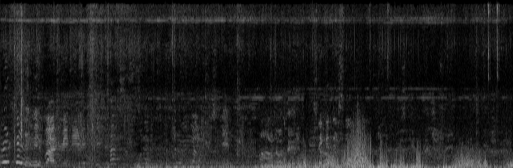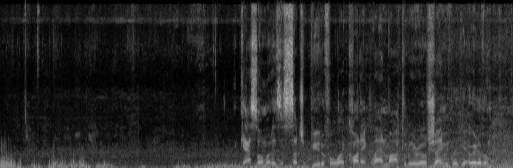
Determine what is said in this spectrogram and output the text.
perché devi farmi dire che cazzo The gasometers are such a beautiful, iconic landmark. It'll be a real shame if they get rid of them.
